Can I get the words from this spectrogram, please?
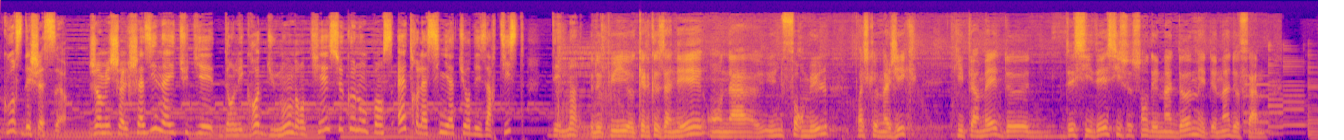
Jean-Michel Chazine a étudié dans les grottes du monde entier ce que l'on pense être la signature des artistes des mains. Depuis euh, quelques années, on a une formule presque magique qui permet de décider si ce sont des mains d'hommes et des mains de femmes.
